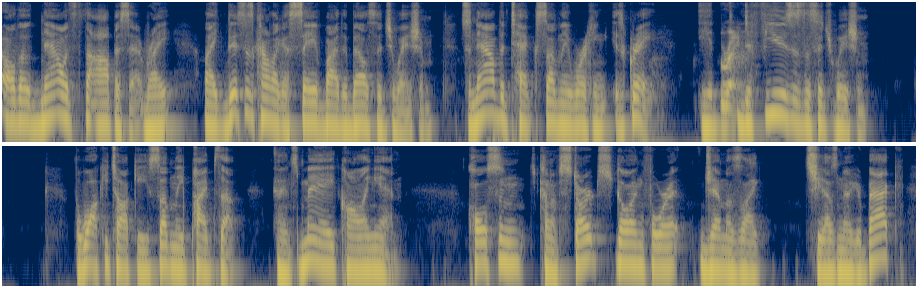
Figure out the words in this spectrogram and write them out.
although now it's the opposite, right? Like this is kind of like a save by the bell situation. So now the tech suddenly working is great. It Right. diffuses the situation. The walkie talkie suddenly pipes up and it's May calling in. Coulson kind of starts going for it. Jemma's like, she doesn't know you're back.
